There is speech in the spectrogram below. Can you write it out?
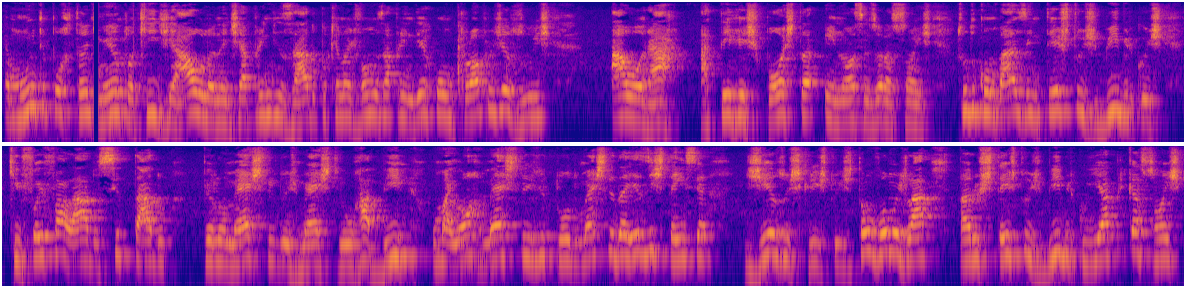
é muito importante o momento aqui de aula, né, de aprendizado, porque nós vamos aprender com o próprio Jesus a orar, a ter resposta em nossas orações. Tudo com base em textos bíblicos que foi falado, citado pelo mestre dos mestres, o Rabi, o maior mestre de todo, mestre da existência, Jesus Cristo. Então vamos lá para os textos bíblicos e aplicações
